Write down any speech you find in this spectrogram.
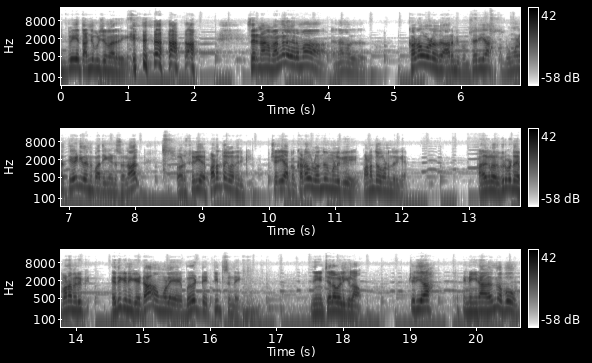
இப்பயே தண்ணி குடிச்ச மாதிரி இருக்கு. சரி நாங்கள் மங்களகரமாக நாங்கள் கடவுளோட ஆரம்பிப்போம். சரியா? அப்போ உங்களை தேடி வந்து பார்த்தீங்கன்னு சொன்னால் ஒரு சிறிய பணத்துக்கு வந்திருக்கு. சரியா? அப்போ கடவுள் வந்து உங்களுக்கு பணத்தை கொண்டு வந்திருக்கேன் அதுக்குள்ள ஒரு குறிப்பிட்ட பணம் இருக்கு. எதுக்குன்னு கேட்டால் உங்களுடைய பர்த்டே டிப்ஸ் இன்னைக்கு. நீங்கள் செலவழிக்கலாம். சரியா? இன்னைக்கு நாங்கள் எங்கே போவோம்?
